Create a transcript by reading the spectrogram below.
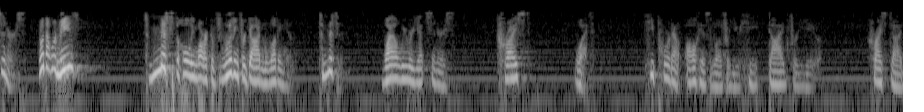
sinners, you know what that word means? To miss the holy mark of living for God and loving Him. To miss it. While we were yet sinners, Christ, what? He poured out all His love for you. He died for you. Christ died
